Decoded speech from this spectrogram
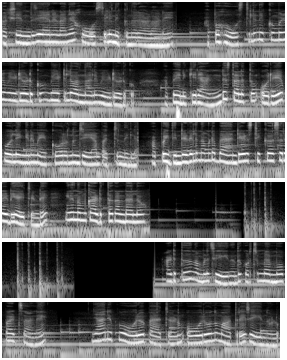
പക്ഷെ എന്ത് ചെയ്യാനാണ് ഞാൻ ഹോസ്റ്റലിൽ നിൽക്കുന്ന ഒരാളാണേ. അപ്പോൾ ഹോസ്റ്റലിൽ നിൽക്കുമ്പോഴും വീഡിയോ എടുക്കും വീട്ടിൽ വന്നാലും വീഡിയോ എടുക്കും. അപ്പോൾ എനിക്ക് രണ്ട് സ്ഥലത്തും ഒരേപോലെ ഇങ്ങനെ മേക്ക് ഓവറൊന്നും ചെയ്യാൻ പറ്റുന്നില്ല. അപ്പോൾ ഇതിന്റെ ഇടയിൽ നമ്മുടെ ബാൻഡേഡ് സ്റ്റിക്കേഴ്സ് റെഡി ആയിട്ടുണ്ട്. ഇനി നമുക്ക് അടുത്ത കണ്ടാലോ? അടുത്തത് നമ്മൾ ചെയ്യുന്നത് കുറച്ച് മെമ്മോ പാഡ്സ് ആണ്. ഞാനിപ്പോൾ ഓരോ പാറ്റേണും ഓരോന്ന് മാത്രമേ ചെയ്യുന്നുള്ളൂ.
